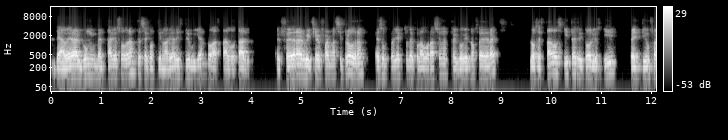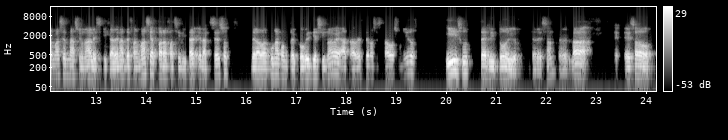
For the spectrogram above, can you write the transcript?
de haber algún inventario sobrante, se continuaría distribuyendo hasta agotarlo. El Federal Retail Pharmacy Program es un proyecto de colaboración entre el gobierno federal, los estados y territorios y 21 farmacias nacionales y cadenas de farmacias para facilitar el acceso de la vacuna contra el COVID-19 a través de los Estados Unidos y sus territorios. Interesante, ¿verdad? E, eso,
